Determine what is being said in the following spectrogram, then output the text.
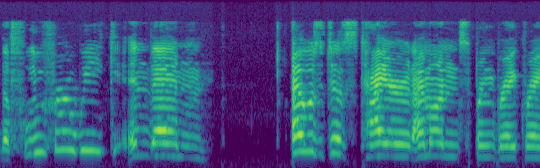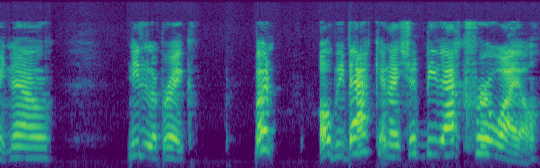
the flu for a week and then I was just tired. I'm on spring break right now needed a break. But I'll be back, and I should be back for a while.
